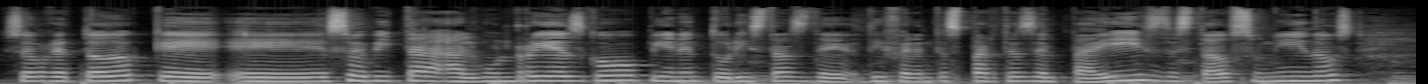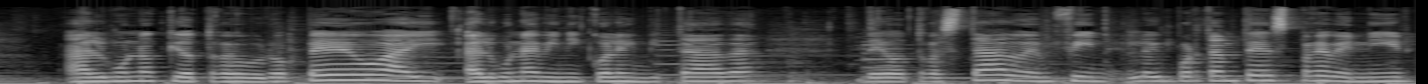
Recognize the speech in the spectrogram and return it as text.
sobre todo que eh, eso evita algún riesgo. Vienen turistas de diferentes partes del país, de Estados Unidos, alguno que otro europeo, hay alguna vinícola invitada de otro estado, en fin, lo importante es prevenir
